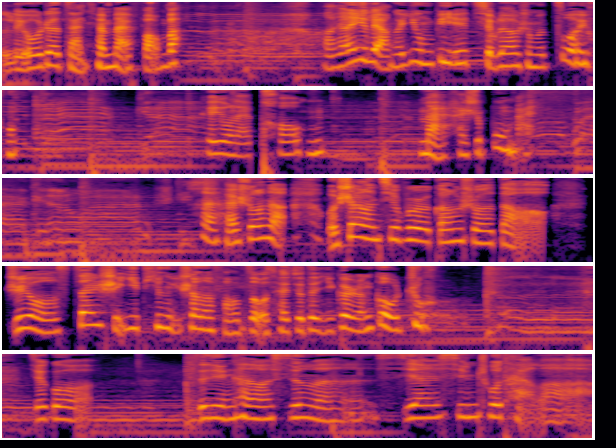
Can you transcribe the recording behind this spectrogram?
留着攒钱买房吧。好像一两个硬币也起不了什么作用，可以用来抛，买还是不买？还还说呢，我上一期不是刚说到，只有三室一厅以上的房子我才觉得一个人够住。结果最近看到新闻，西安新出台了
